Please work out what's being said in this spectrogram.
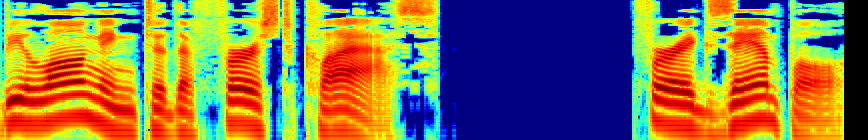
belonging to the first class. For example,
